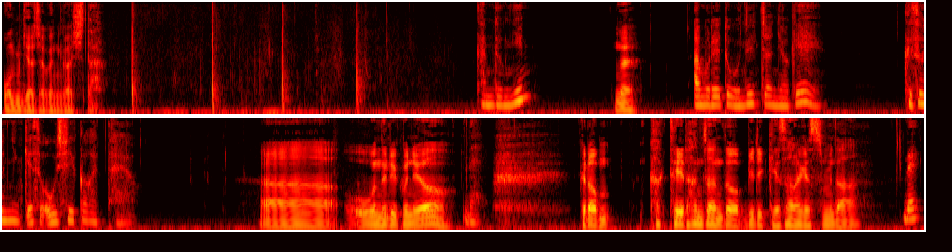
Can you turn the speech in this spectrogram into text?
옮겨 적은 것이다. 감독님, 네, 아무래도 오늘 저녁에 그 손님께서 오실 것 같아요. 아, 오늘이군요. 네. 그럼 칵테일 한 잔 더 미리 계산하겠습니다. 네.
